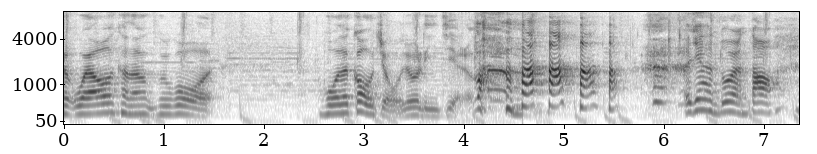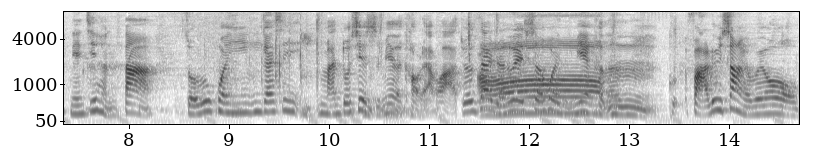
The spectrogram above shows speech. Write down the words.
可我要可能如果我活得够久，我就理解了吧。而且很多人到年纪很大。走入婚姻应该是蛮多现实面的考量啦，就是在人类社会里面，哦可能嗯。法律上有没有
